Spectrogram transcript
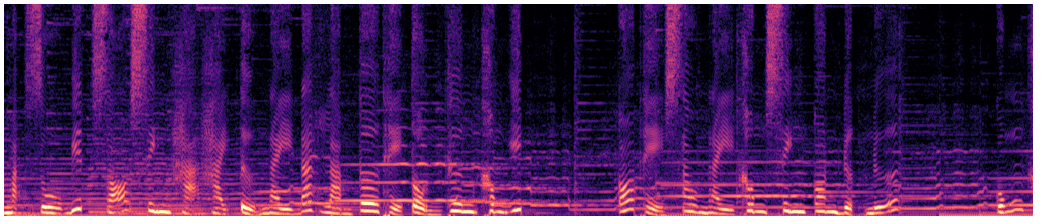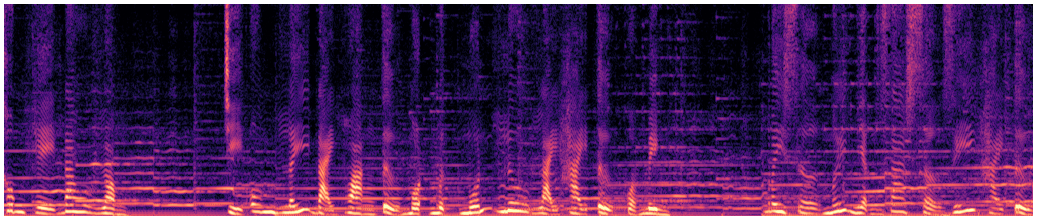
Mặc dù biết rõ sinh hạ hài tử này đã làm cơ thể tổn thương không ít, có thể sau này không sinh con được nữa, Cũng không hề đau lòng. Chỉ ôm lấy đại hoàng tử một mực muốn lưu lại hài tử của mình. Bây giờ mới nhận ra sở dĩ hài tử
